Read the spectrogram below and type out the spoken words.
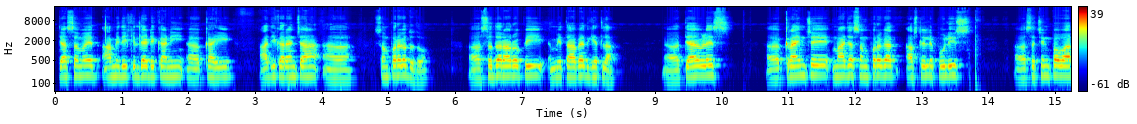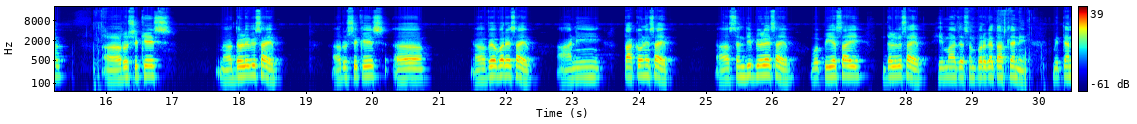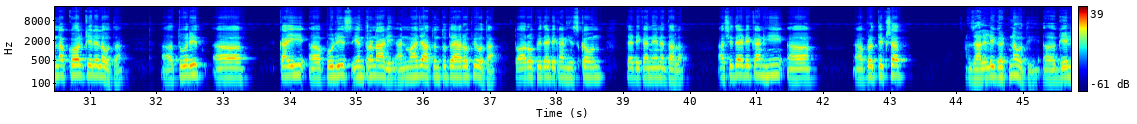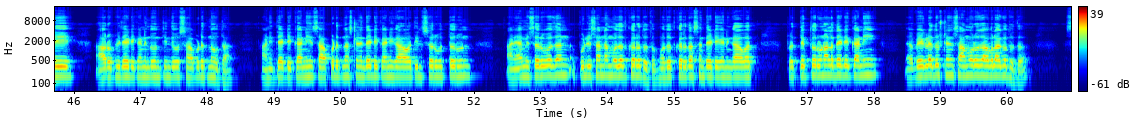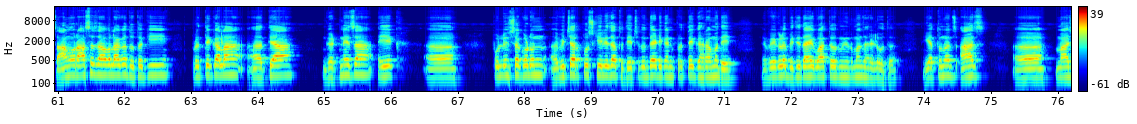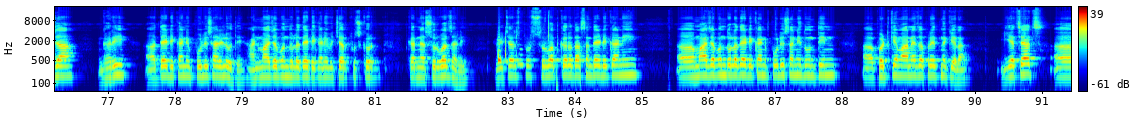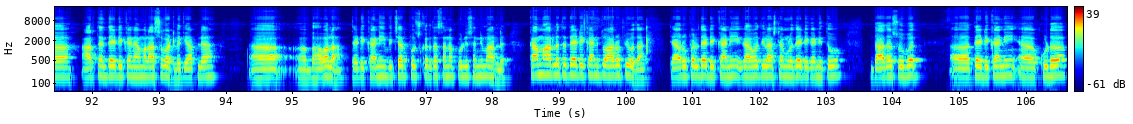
त्या समयेत आम्ही देखील त्या ठिकाणी काही अधिकाऱ्यांच्या संपर्कात होतो. सदर आरोपी मी ताब्यात घेतला. त्यावेळेस क्राईमचे माझ्या संपर्कात असलेले पोलीस सचिन पवार ऋषिकेश दळवी साहेब ऋषिकेश अ, व्यवहारे साहेब आणि ताकवणे साहेब संदीप बिळे साहेब व पी एस आय दळवे साहेब ही माझ्या संपर्कात असल्याने मी त्यांना कॉल केलेला होता. त्वरित काही पोलीस यंत्रणा आली आणि माझ्या हातून तो तो आरोपी होता तो आरोपी त्या ठिकाणी हिसकावून त्या ठिकाणी नेण्यात आला. अशी त्या ठिकाणी ही प्रत्यक्षात झालेली घटना होती. गेले आरोपी त्या ठिकाणी दोन तीन दिवस सापडत नव्हता. आणि त्या ठिकाणी सापडत नसल्याने त्या ठिकाणी गावातील सर्व तरुण आणि आम्ही सर्वजण पोलिसांना मदत करत होतो. मदत करत असताना त्या ठिकाणी गावात प्रत्येक तरुणाला त्या ठिकाणी वेगळ्या दृष्टीने सामोरं जावं लागत होतं. सामोर असं जावं लागत होतं की प्रत्येकाला त्या घटनेचा एक अ, पोलिसाकडून विचारपूस केली जात होती. याच्यातून त्या ठिकाणी प्रत्येक घरामध्ये वेगळं भीतीदायक वातावरण निर्माण झालेलं होतं. यातूनच आज माझ्या घरी त्या ठिकाणी पोलीस आलेले होते आणि माझ्या बंधूला त्या ठिकाणी विचारपूस कर करण्यास सुरुवात झाली. विचारपूस सुरुवात करत असताना त्या ठिकाणी माझ्या बंधूला त्या ठिकाणी पोलिसांनी दोन तीन फटके मारण्याचा प्रयत्न केला. याच्याच अर्थाने त्या ठिकाणी आम्हाला असं वाटलं की आपल्या भावाला त्या ठिकाणी विचारपूस करत असताना पोलिसांनी मारलं. का मारलं? तर त्या ठिकाणी तो आरोपी होता. त्या आरोपाला त्या ठिकाणी गावातील असल्यामुळे त्या ठिकाणी तो दादासोबत त्या ठिकाणी कुठं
